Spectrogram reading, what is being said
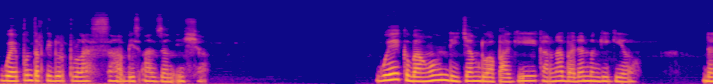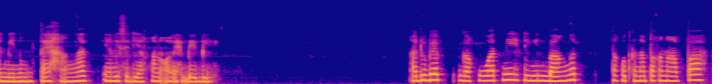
Gue pun tertidur pulas sehabis azan Isya. Gue kebangun di jam 2 pagi karena badan menggigil dan minum teh hangat yang disediakan oleh baby. Aduh beb, gak kuat nih, dingin banget. Takut kenapa-kenapa.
